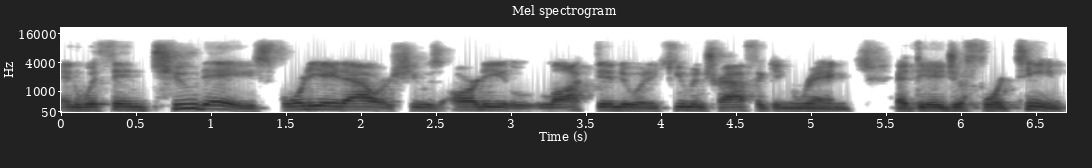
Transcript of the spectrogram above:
And within two days, 48 hours, she was already locked into a human trafficking ring at the age of 14.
